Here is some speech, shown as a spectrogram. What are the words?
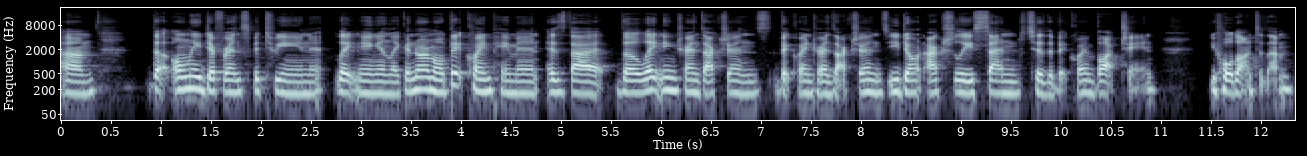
Um, the only difference between Lightning and like a normal Bitcoin payment is that the Lightning transactions, Bitcoin transactions, you don't actually send to the Bitcoin blockchain. You hold on to them.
